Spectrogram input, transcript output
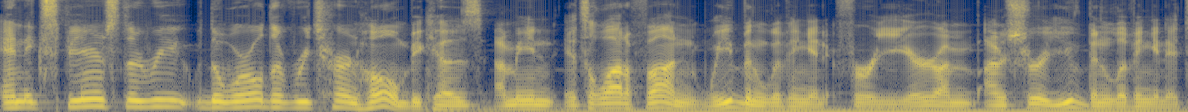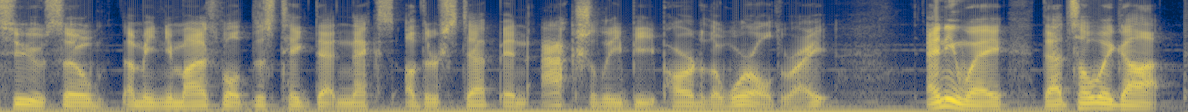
and experience the re- the world of Return Home because I mean it's a lot of fun. We've been living in it for a year. I'm I'm sure you've been living in it too. So I mean you might as well just take that next other step and actually be part of the world, right? Anyway, that's all we got.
